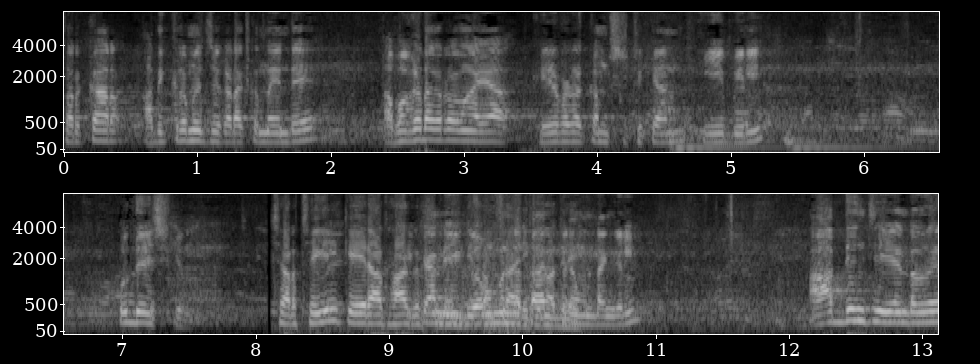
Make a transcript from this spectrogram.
സർക്കാർ അതിക്രമിച്ചു കിടക്കുന്നതിന്റെ അപകടകരമായ കീഴ്വഴക്കം സൃഷ്ടിക്കാൻ ഈ ബിൽ ഉദ്ദേശിക്കുന്നു. ചർച്ചയിൽ കെ ഈ രാധാകൃഷ്ണൻ എം ഗവൺമെന്റ് താല്പര്യമുണ്ടെങ്കിൽ ആദ്യം ചെയ്യേണ്ടത്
